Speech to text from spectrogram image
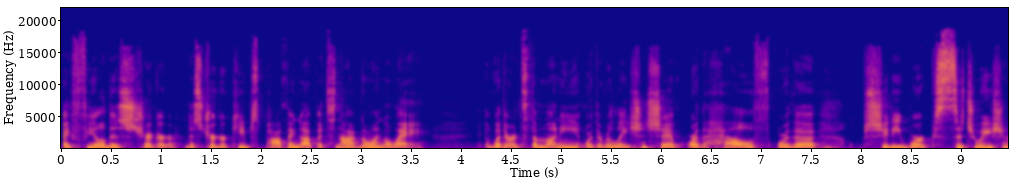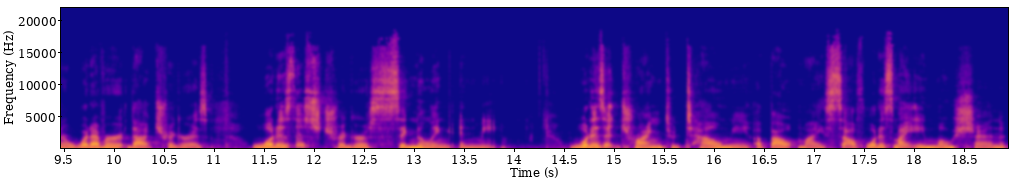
I feel this trigger. This trigger keeps popping up. It's not going away. Whether it's the money or the relationship or the health or the shitty work situation or whatever that trigger is. What is this trigger signaling in me? What is it trying to tell me about myself? What is my emotion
